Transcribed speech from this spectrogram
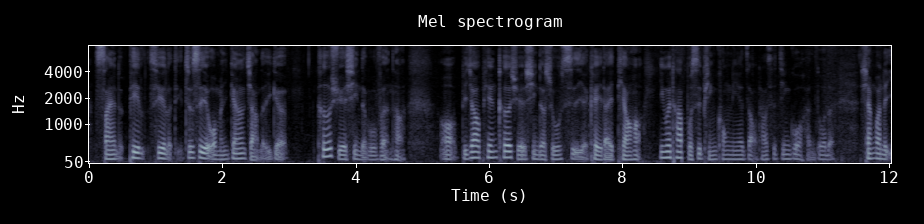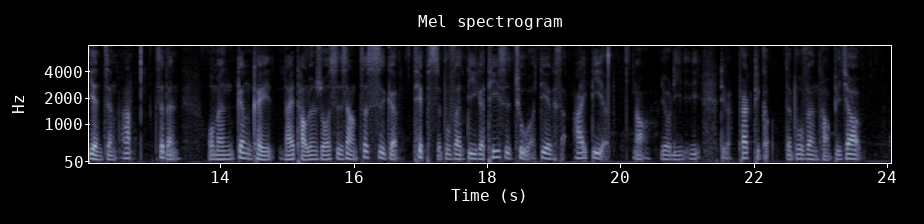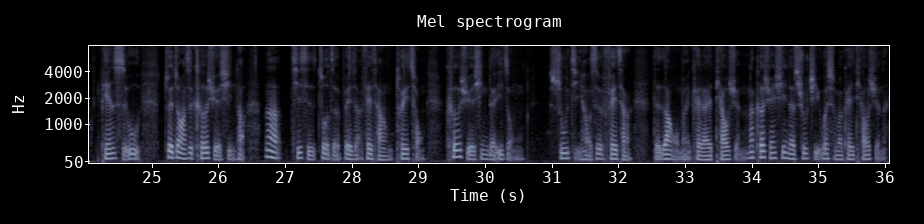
，scienceability 就是我们刚刚讲的一个科学性的部分哈。哦，比较偏科学性的书是也可以来挑哈，因为它不是凭空捏造，它是经过很多的相关的验证啊。这本我们更可以来讨论说，事实上这四个 tips 部分，第一个 T 是 tool，第二个是 idea，哦，有理理这个 practical 的部分，好，比较偏实物，最重要是科学性哈。那其实作者非常非常推崇科学性的一种书籍哈，是非常的让我们可以来挑选。那科学性的书籍为什么可以挑选呢？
